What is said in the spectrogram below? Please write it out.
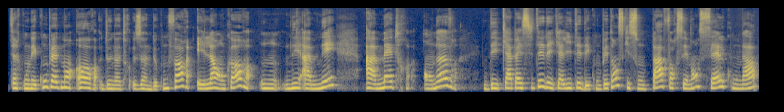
C'est-à-dire qu'on est complètement hors de notre zone de confort et là encore, on est amené à mettre en œuvre des capacités, des qualités, des compétences qui ne sont pas forcément celles qu'on a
